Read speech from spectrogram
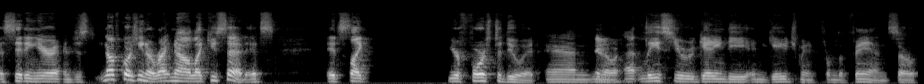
a sitting here and just you know of course you know right now like you said it's it's like you're forced to do it and you know at least you're getting the engagement from the fans so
